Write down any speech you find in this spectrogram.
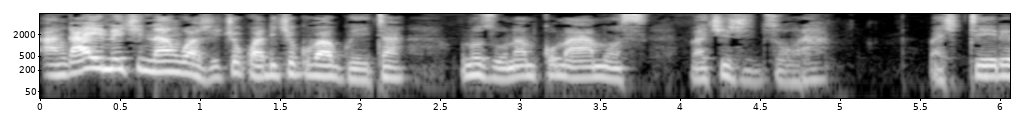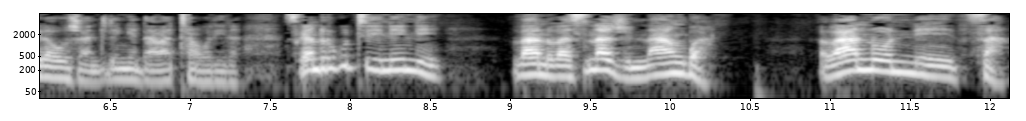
anga aine chinangwa zvechokwadi chekuva gweta unozoona mukoma amos vachizvidzora vachiteererawo zvandinenge ndavataurira. Saka ndiri kuti inini vanhu vasina zvinangwa vanonetsa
